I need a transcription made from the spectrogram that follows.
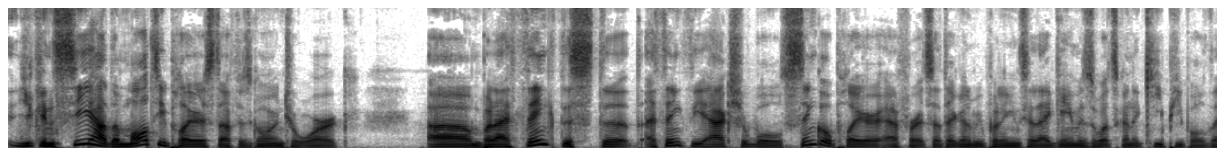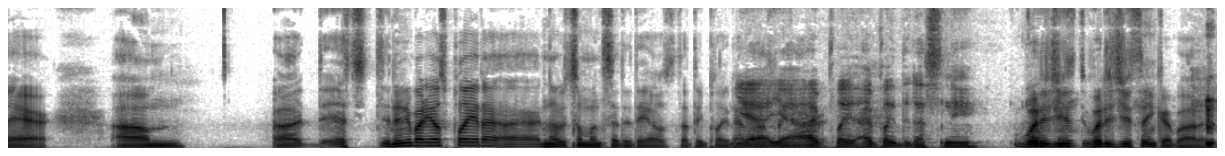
you can see how the multiplayer stuff is going to work. Um, but I think this the I think the actual single player efforts that they're going to be putting into that game is what's going to keep people there. Um, uh, did anybody else play it? I, I know someone said that they else that they played that. Yeah, yeah. I played. I played the Destiny. What did you What did you think about it?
